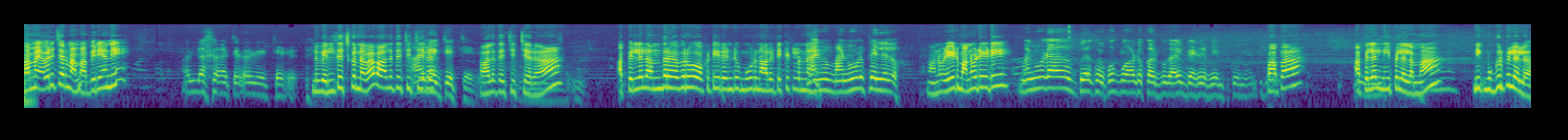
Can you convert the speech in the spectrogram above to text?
మామ ఎవరిచ్చారు మామ? బిర్యానీ? అల్లా అతను తెచ్చారు. నువ్వు వెళ్ళి తెచ్చుకున్నావా? వాళ్ళు తెచ్చిచ్చారా? తెచ్చారు. వాళ్ళు తెచ్చిచ్చారా? ఆ పిల్లలు అందరూ ఎవరు? ఒకటి రెండు మూడు నాలుగు టికెట్లు ఉన్నాయి. మన మనవుడు పిల్లలు. మనవడేడి మనవడేడి మనవుడా బాడు కడుపు కాయ బిడ్డలు పెంచుకుని పాప ఆ పిల్లలు నీ పిల్లలమ్మా? నీకు ముగ్గురు పిల్లలు?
